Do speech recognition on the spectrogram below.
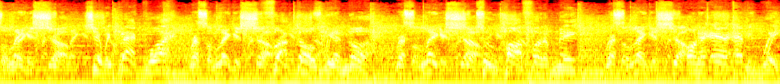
WrestleLegend Show. Shit, we back, boy. WrestleLegend Show. Fuck those, we annoy. WrestleLegend Show. Too hard for the meat. WrestleLegend Show. On the air every week.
